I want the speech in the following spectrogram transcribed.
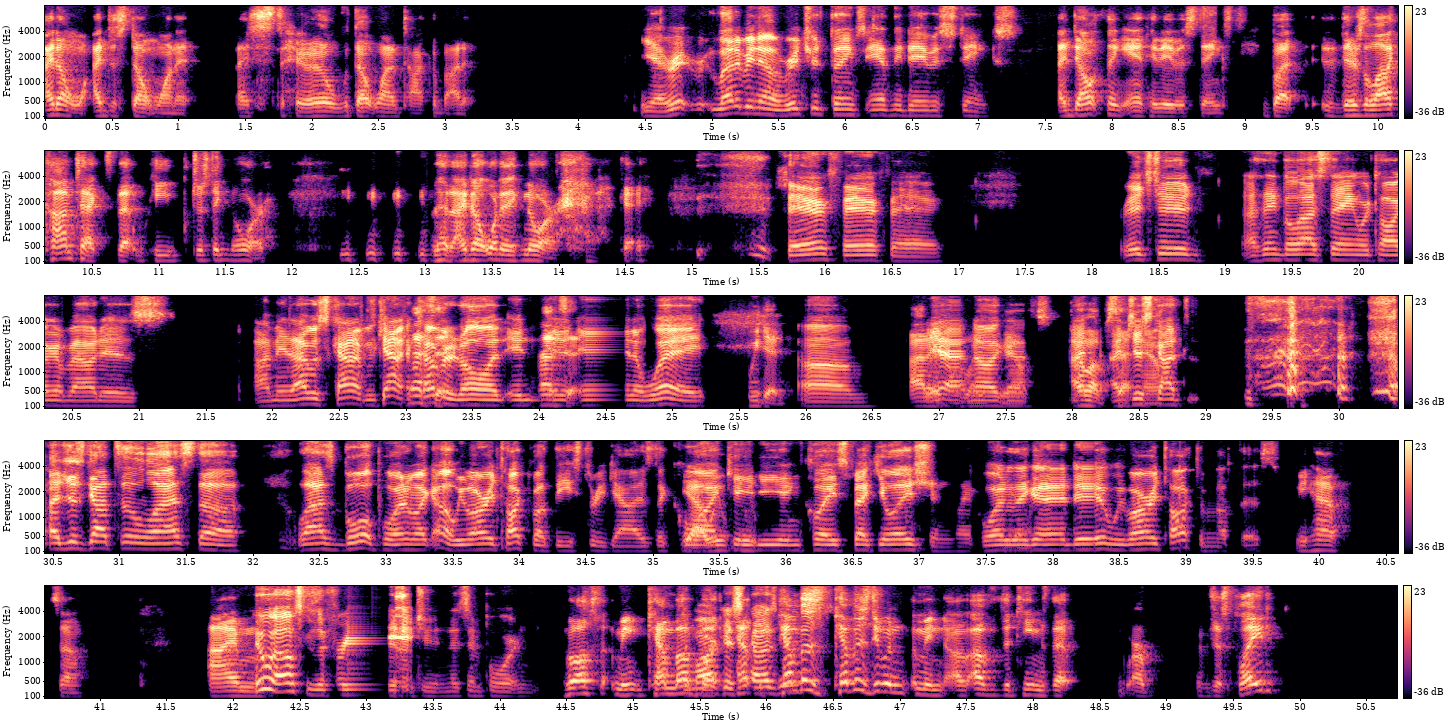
I don't. I just don't want it. I just don't want to talk about it. Yeah, let it be known. Richard thinks Anthony Davis stinks. I don't think Anthony Davis stinks, but there's a lot of context that we just ignore that I don't want to ignore. okay. Fair, fair, fair. Richard, I think the last thing we're talking about is, I mean, that was kind of we kind of That's covered it, it all in in, in, in, a way. We did. Um, I yeah, no, I guess I'm I, upset I, just now. got. To, I just got to the last uh last bullet point. I'm like, oh, we've already talked about these three guys, the Kawhi, yeah, we, KD, and Klay speculation. Like, what are they gonna do? We've already talked about this. We have. So I'm. Who else is a free agent that's important? Who else? I mean, Kemba. But DeMarcus Kem- Cousins? Kemba's Kemba's doing. I mean, of, of the teams that are have just played.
